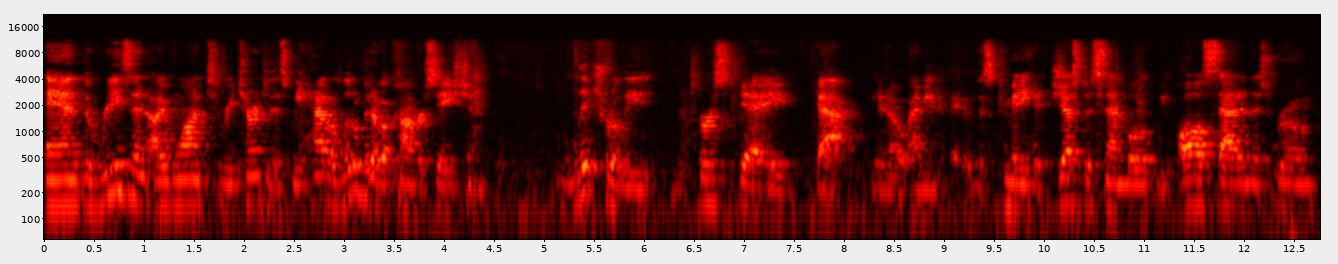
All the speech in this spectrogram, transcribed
And the reason I want to return to this, we had a little bit of a conversation literally the first day back. You know, I mean, this committee had just assembled. We all sat in this room.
